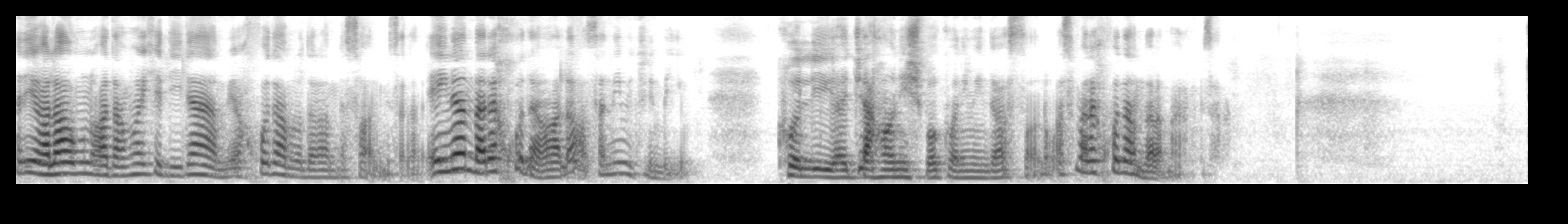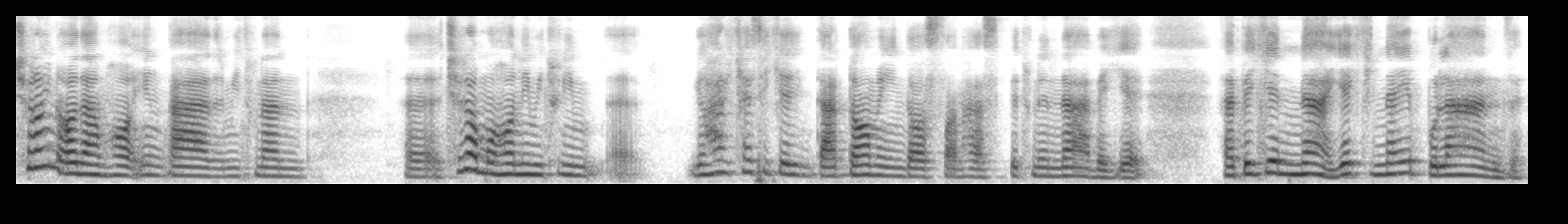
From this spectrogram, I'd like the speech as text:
ولی حالا اون آدم هایی که دیدم یا خودم رو دارم مثال می‌زنم. عینا برای خودم. حالا اصلا نمی‌تونیم بگیم کلی یا جهانیش بکنیم این داستان رو. اصلا برای خودم دارم حرف می‌زنم. چرا این آدم ها اینقدر می‌تونن چرا ماها نمی‌تونیم یا هر کسی که در دام این داستان هست بتونه نه بگه و بگه نه یک نه بلند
